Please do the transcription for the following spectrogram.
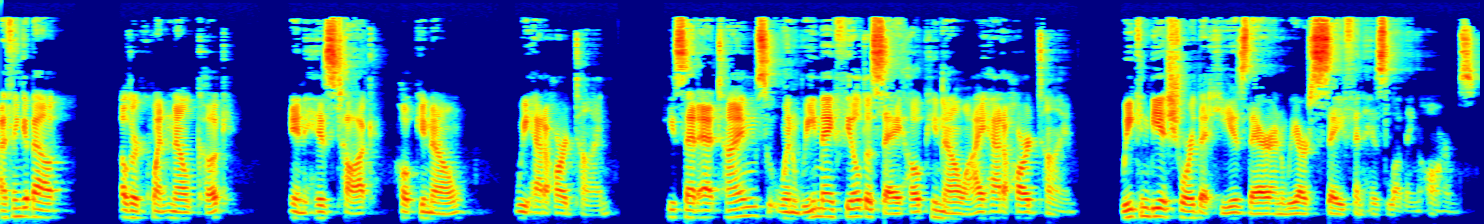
I think about Elder Quentin L. Cook in his talk, Hope You Know, We Had a Hard Time. He said, At times when we may feel to say, Hope you know I had a hard time, we can be assured that He is there and we are safe in His loving arms.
